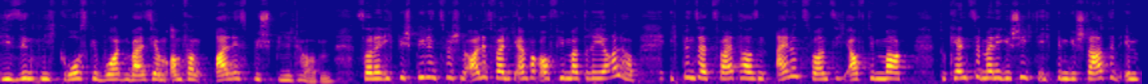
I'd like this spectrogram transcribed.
die sind nicht groß geworden, weil sie am Anfang alles bespielt haben, sondern ich bespiele inzwischen alles, weil ich einfach auch viel Material habe. Ich bin seit 2021 auf dem Markt. Du kennst ja meine Geschichte. Ich bin gestartet im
